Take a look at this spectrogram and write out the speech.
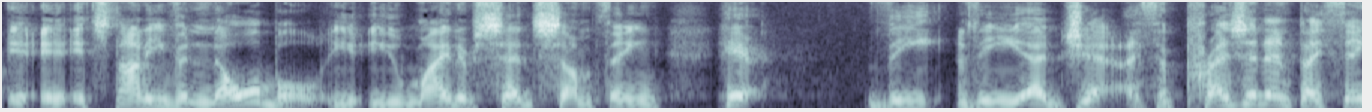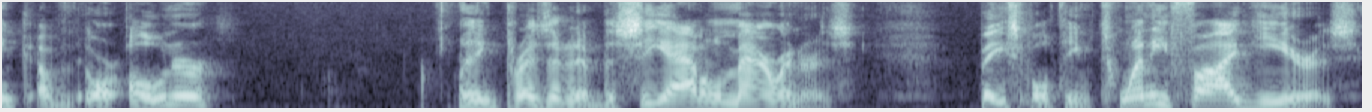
It's not even knowable. You, might have said something here. The the uh, the president, I think, of or owner, I think president of the Seattle Mariners baseball team, 25 years.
